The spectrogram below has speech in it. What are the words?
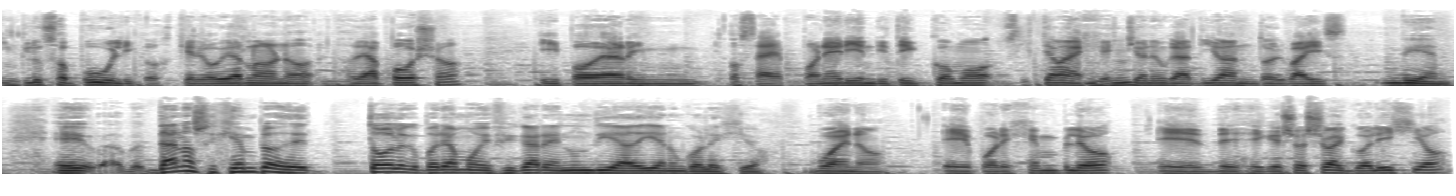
incluso públicos, que el gobierno no- nos dé apoyo y poder, o sea, poner Identitic como sistema de gestión educativa en todo el país. Bien. Eh, danos ejemplos de todo lo que podría modificar en un día a día en un colegio. Bueno, eh, por ejemplo, eh, desde que yo llego al colegio,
